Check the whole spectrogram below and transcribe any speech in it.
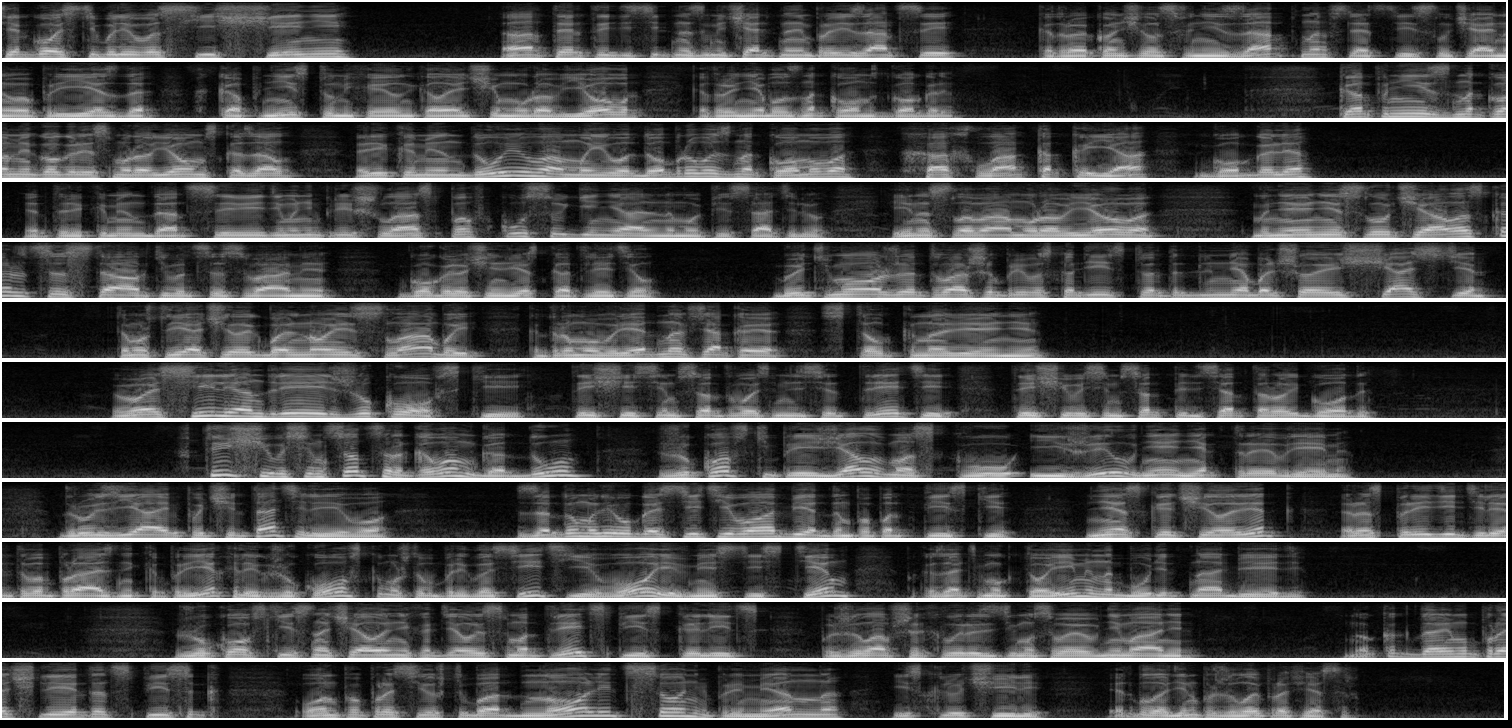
Все гости были в восхищении от этой действительно замечательной импровизации, которая кончилась внезапно вследствие случайного приезда к капнисту Михаила Николаевича Муравьева, который не был знаком с Гоголем. Капнист, знакомя Гоголя с Муравьевым, сказал, «Рекомендую вам моего доброго знакомого, хохла, как и я, Гоголя». Эта рекомендация, видимо, не пришлась по вкусу гениальному писателю, и на слова Муравьева «Мне не случалось, кажется, сталкиваться с вами», Гоголь очень резко ответил, «Быть может, ваше превосходительство — это для меня большое счастье, потому что я человек больной и слабый, которому вредно всякое столкновение». Василий Андреевич Жуковский, 1783-1852 годы. В 1840 году Жуковский приезжал в Москву и жил в ней некоторое время. Друзья и почитатели его задумали угостить его обедом по подписке. Несколько человек, распорядители этого праздника, приехали к Жуковскому, чтобы пригласить его и вместе с тем показать ему, кто именно будет на обеде. Жуковский сначала не хотел и смотреть списка лиц, пожелавших выразить ему свое внимание. Но когда ему прочли этот список, он попросил, чтобы одно лицо непременно исключили. Это был один пожилой профессор.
